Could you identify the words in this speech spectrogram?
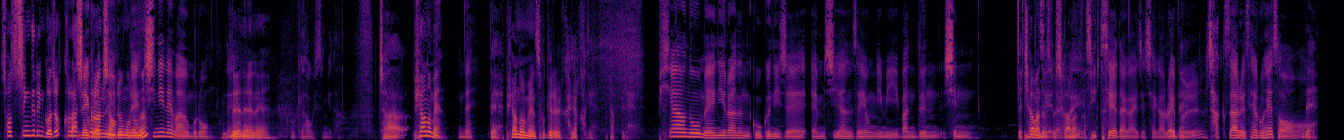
첫 싱글인 거죠? 네, 클라시코라는 그렇죠. 이름으로는. 네, 신인의 마음으로 네, 네, 네, 네. 그렇게 하고 있습니다. 자, 피아노맨. 네. 네, 피아노맨 소개를 간략하게 부탁드려요. 피아노맨이라는 곡은 이제 MC 한세 형님이 만든 신 네, 제가 만들었어요. 제가 네, 만들었습니다. 비트에다가 이제 제가 랩을 작사를 새로 해서 네.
